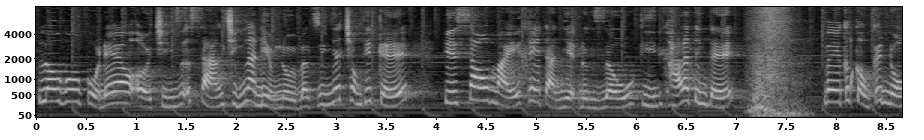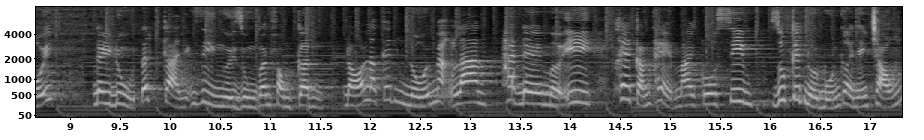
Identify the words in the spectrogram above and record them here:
Logo của Dell ở chính giữa sáng chính là điểm nổi bật duy nhất trong thiết kế. Phía sau máy khe tản nhiệt được giấu kín khá là tinh tế. Về các cổng kết nối, đầy đủ tất cả những gì người dùng văn phòng cần, đó là kết nối mạng LAN, HDMI, khe cắm thẻ micro SIM giúp kết nối 4G nhanh chóng,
